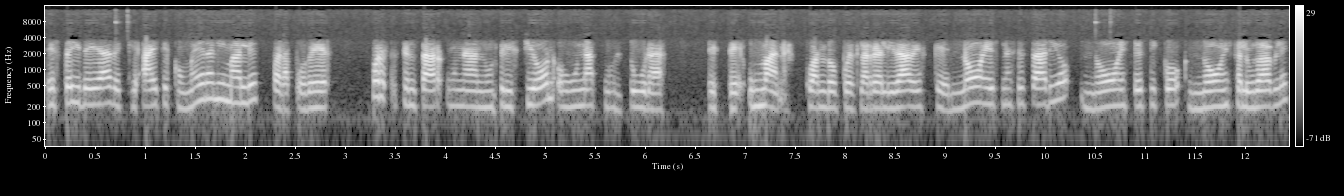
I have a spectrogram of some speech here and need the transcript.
esta idea de que hay que comer animales para poder presentar pues, una nutrición o una cultura este, humana, cuando pues la realidad es que no es necesario, no es ético, no es saludable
